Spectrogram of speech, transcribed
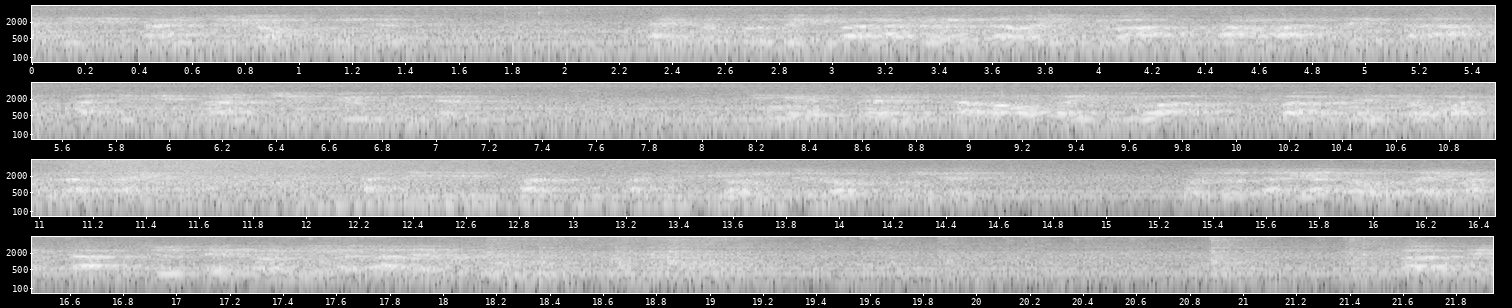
8時34分です。快速出来場の米沢行きは3番線から8時39分です。新越線長岡行きは1番線でお待ちください。8時 ,8 時46分です。ご乗車ありがとうございました。終点の新潟です。1番線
